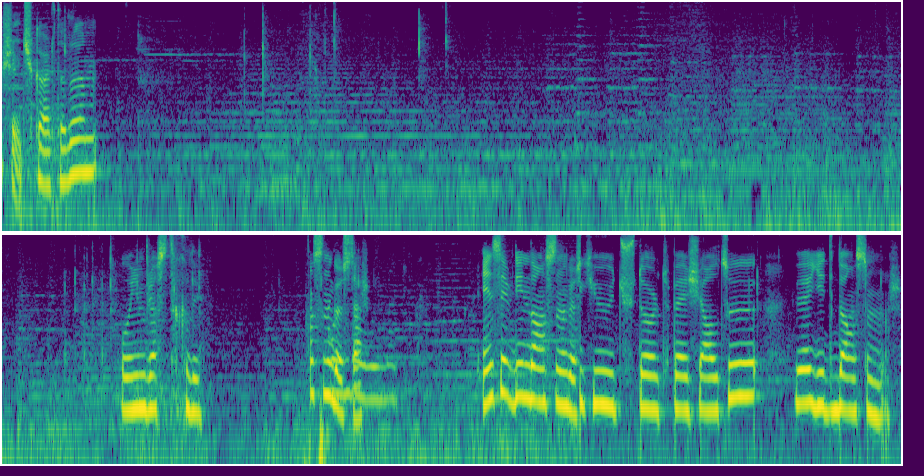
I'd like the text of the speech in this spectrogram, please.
Şunu çıkartalım. Oyun biraz takılıyor. Dansını göster. En sevdiğin dansını göster. 2, 3, 4, 5, 6 ve 7 dansım var.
